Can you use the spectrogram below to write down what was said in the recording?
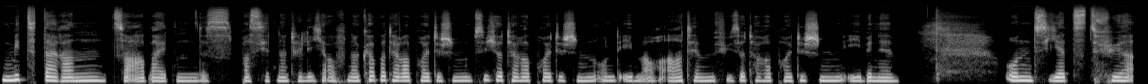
mit daran zu arbeiten. Das passiert natürlich auf einer körpertherapeutischen, psychotherapeutischen und eben auch atemphysiotherapeutischen Ebene. Und jetzt für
